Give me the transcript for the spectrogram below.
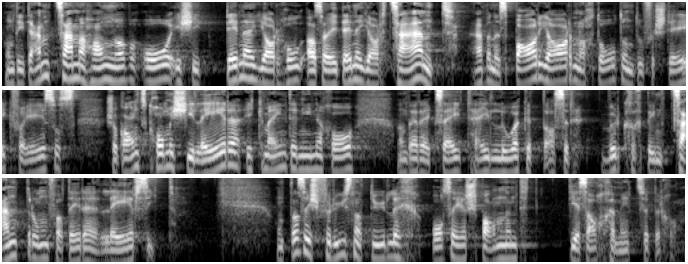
Und in diesem Zusammenhang auch ist in diesen, Jahrhund also in diesen Jahrzehnten, eben ein paar Jahre nach Tod und Auferstehung von Jesus, schon ganz komische Lehren in die Gemeinden hineingekommen. Und er hat gesagt, hey, schaut, dass ihr wirklich beim Zentrum von dieser Lehre seid. Und das ist für uns natürlich auch sehr spannend, diese Sachen mitzubekommen.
